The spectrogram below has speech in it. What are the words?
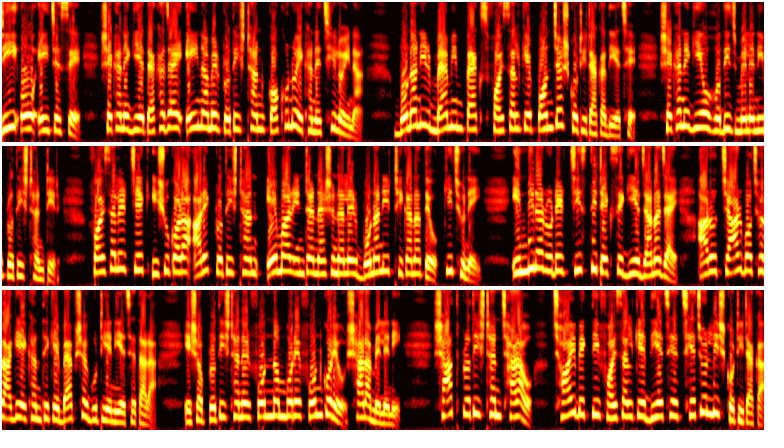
ডিওএইচএসএ সেখানে গিয়ে দেখা যায় এই নামের প্রতিষ্ঠান কখনো এখানে ছিলই না। বোনানির ম্যাম ইম্প্যাক্স ফয়সালকে পঞ্চাশ কোটি টাকা দিয়েছে। সেখানে গিয়েও হদিজ মেলেনি প্রতিষ্ঠানটির। ফয়সালের চেক ইস্যু করা আরেক প্রতিষ্ঠান এমআর ইন্টারন্যাশনালের বোনানির ঠিকানাতেও কিছু নেই। ইন্দিরা রোডের চিস্তি টেক্সে গিয়ে জানা যায়, আরও চার বছর আগে এখান থেকে ব্যবসা গুটিয়ে নিয়েছে তারা। এসব প্রতিষ্ঠানের ফোন নম্বরে ফোন করেও সাড়া মেলেনি। সাত প্রতিষ্ঠান ছাড়াও ছয় ব্যক্তি ফয়সালকে দিয়েছে ছেচল্লিশ কোটি টাকা।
